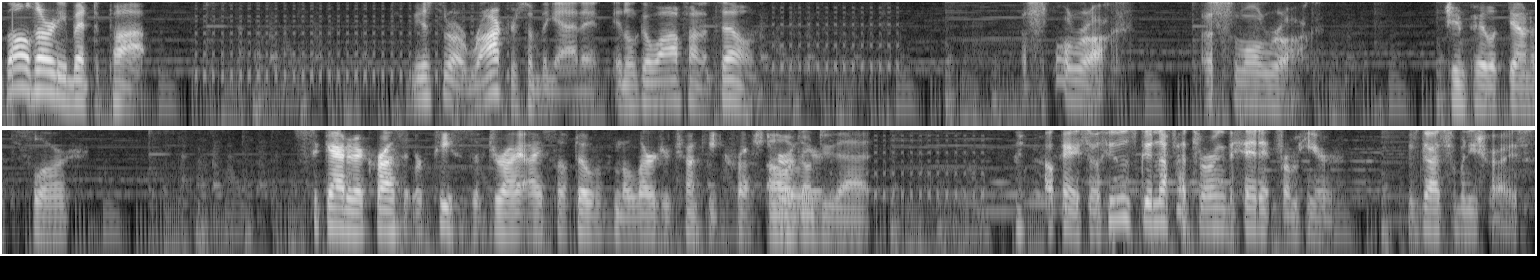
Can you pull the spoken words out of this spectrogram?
Ball's already about to pop. We just throw a rock or something at it, it'll go off on its own. A small rock. A small rock. Junpei looked down at the floor. Scattered across it were pieces of dry ice left over from the larger chunk he crushed Oh, earlier. don't do that. Okay, so who's good enough at throwing the hit it from here? We've got so many tries.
